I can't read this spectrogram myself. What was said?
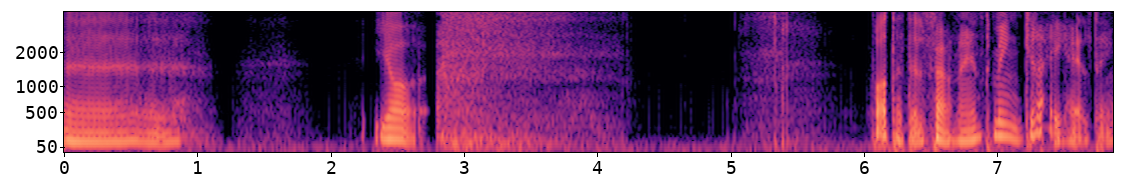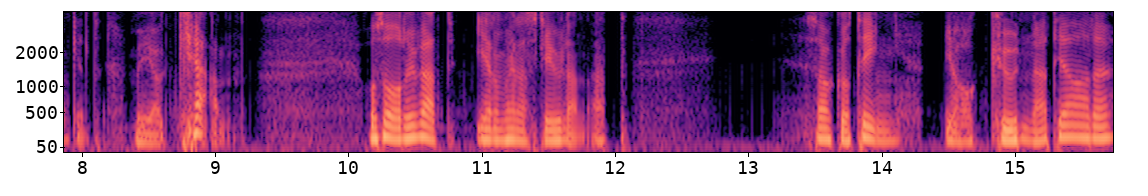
Uh, jag... Prata i telefon är inte min grej helt enkelt. Men jag kan. Och så har det ju varit genom hela skolan att saker och ting, jag har kunnat göra det.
